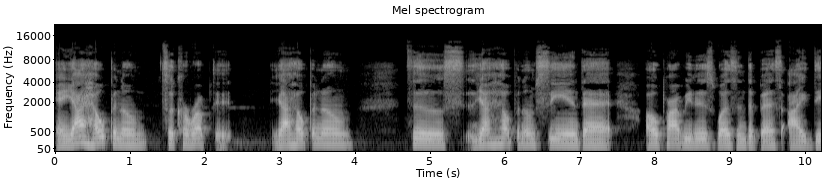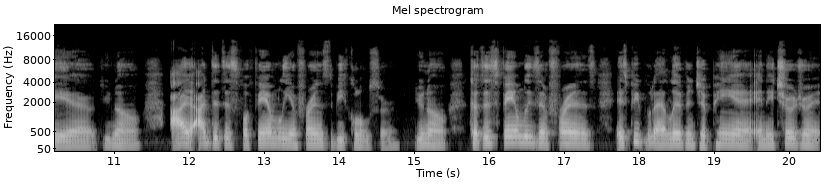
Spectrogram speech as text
and y'all helping them to corrupt it. Y'all helping them to y'all helping them seeing that oh probably this wasn't the best idea you know? I i did this for family and friends to be closer you know? Because it's families and friends it's people that live in japan and their children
